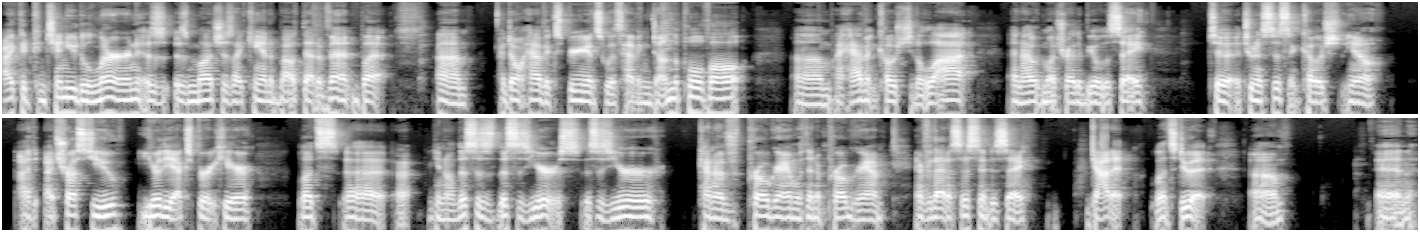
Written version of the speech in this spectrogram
I could continue to learn as as much as I can about that event, but um, I don't have experience with having done the pole vault. Um, I haven't coached it a lot, and I would much rather be able to say to to an assistant coach, you know, I, I trust you. You're the expert here. Let's uh, uh, you know this is this is yours. This is your kind of program within a program and for that assistant to say got it. Let's do it. Um, and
